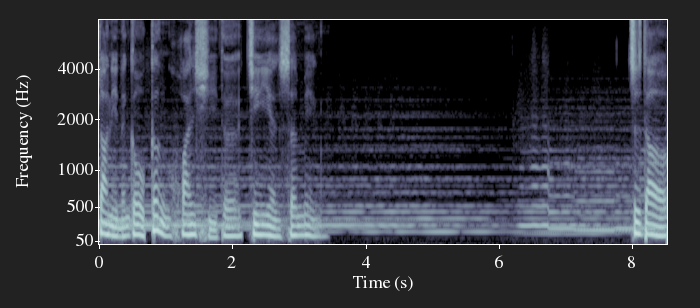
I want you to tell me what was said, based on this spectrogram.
让你能够更欢喜的经验生命。知道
